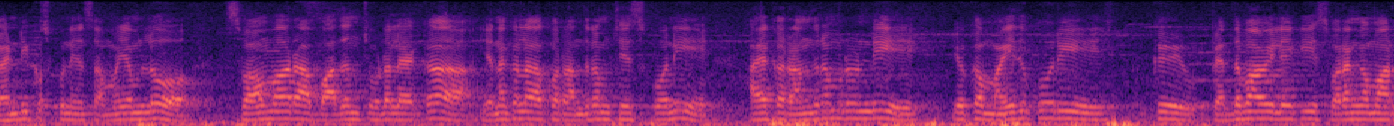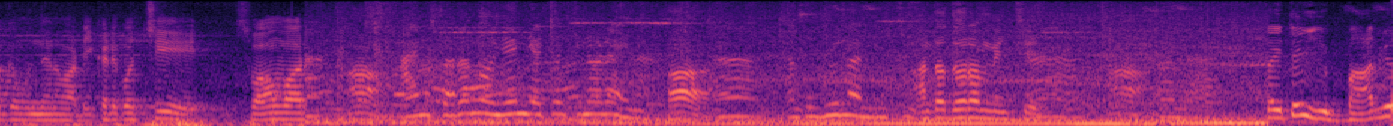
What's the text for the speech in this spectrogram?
గండి కోసుకునే సమయంలో స్వామివారు ఆ బాధను చూడలేక వెనకల ఒక రంధ్రం చేసుకొని ఆ యొక్క రంధ్రం నుండి ఈ యొక్క మైదుకూరికి పెద్ద బావిలోకి స్వరంగ మార్గం ఉందన్నమాట. ఇక్కడికి వచ్చి స్వామివారు ఆయన సొరంగం ఏం చెట్టు వచ్చినాడు ఆయన? అంత దూరం నుంచి. అంత దూరం నుంచి. అయితే ఈ బావి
